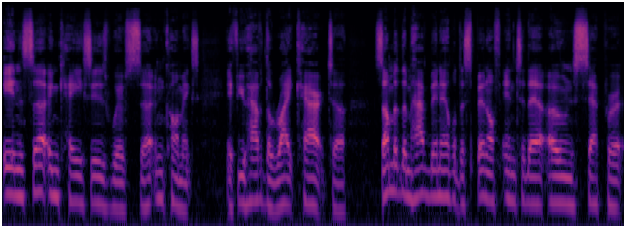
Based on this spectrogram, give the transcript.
in certain cases with certain comics if you have the right character some of them have been able to spin off into their own separate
